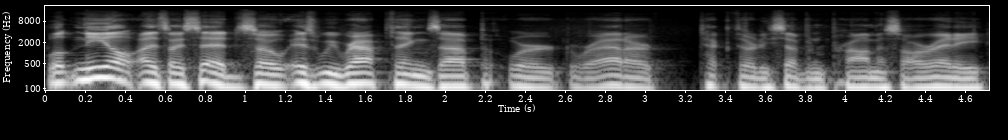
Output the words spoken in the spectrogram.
Well, Neil, as I said, so as we wrap things up, we're, we're at our TEC37 promise already.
